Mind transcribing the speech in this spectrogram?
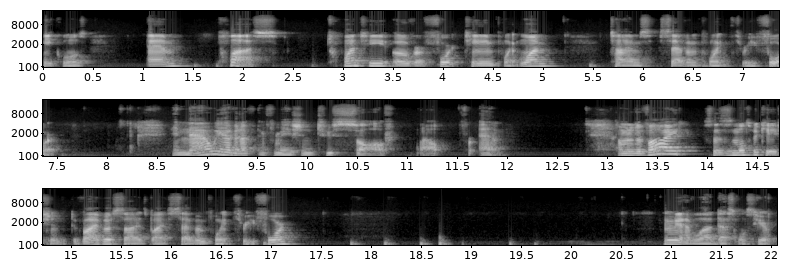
equals m plus 20 over 14.1 times 7.34. And now we have enough information to solve, well, for m. I'm going to divide, so this is multiplication, divide both sides by 7.34. I'm to have a lot of decimals here.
